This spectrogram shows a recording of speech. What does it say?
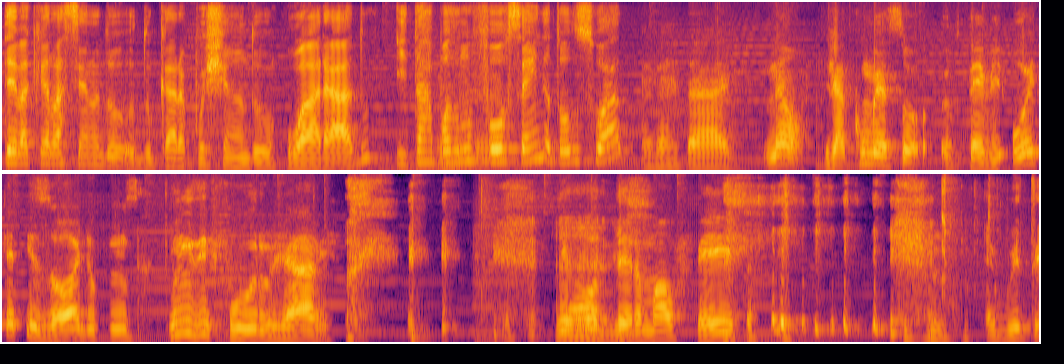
teve aquela cena do, do cara puxando o arado e tava botando Uhum. força ainda, todo suado. É verdade. Não, já começou. Teve oito episódios com uns 15 furos já, bicho. Que Ah, roteiro bicho. mal feito. É muito,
